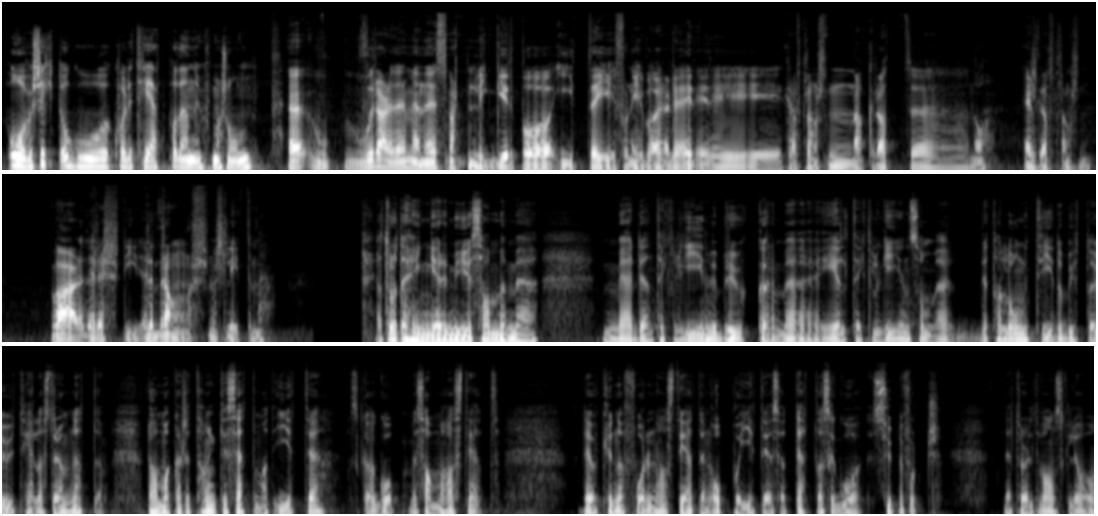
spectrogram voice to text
oversikt og god kvalitet på den informasjonen. Eh, hvor er det dere mener smerten ligger på IT i fornybar, eller, i kraftbransjen akkurat eh, nå? Elkraftbransjen. Hva er det dere sliter, eller bransjen sliter med? Jeg tror at det henger mye sammen med, med den teknologien vi bruker med elteknologien. som er, Det tar lang tid å bytte ut hele strømnettet. Da har man kanskje tankesett om at IT skal gå med samme hastighet. Det å kunne få den hastigheten opp på IT så at dette skal gå superfort, det tror jeg er litt vanskelig å,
